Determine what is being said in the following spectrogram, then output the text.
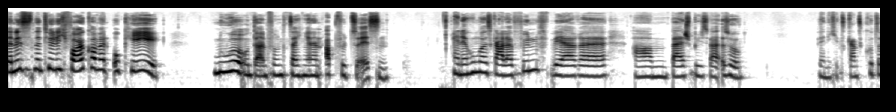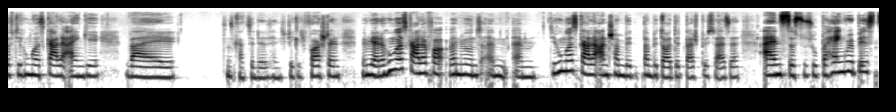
dann ist es natürlich vollkommen okay, nur unter Anführungszeichen einen Apfel zu essen. Eine Hungerskala 5 wäre ähm, beispielsweise, also wenn ich jetzt ganz kurz auf die Hungerskala eingehe, weil sonst kannst du dir das nicht wirklich vorstellen. Wenn wir eine Hungerskala, wenn wir uns ein, ähm, die Hungerskala anschauen, dann bedeutet beispielsweise 1, dass du super hangry bist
